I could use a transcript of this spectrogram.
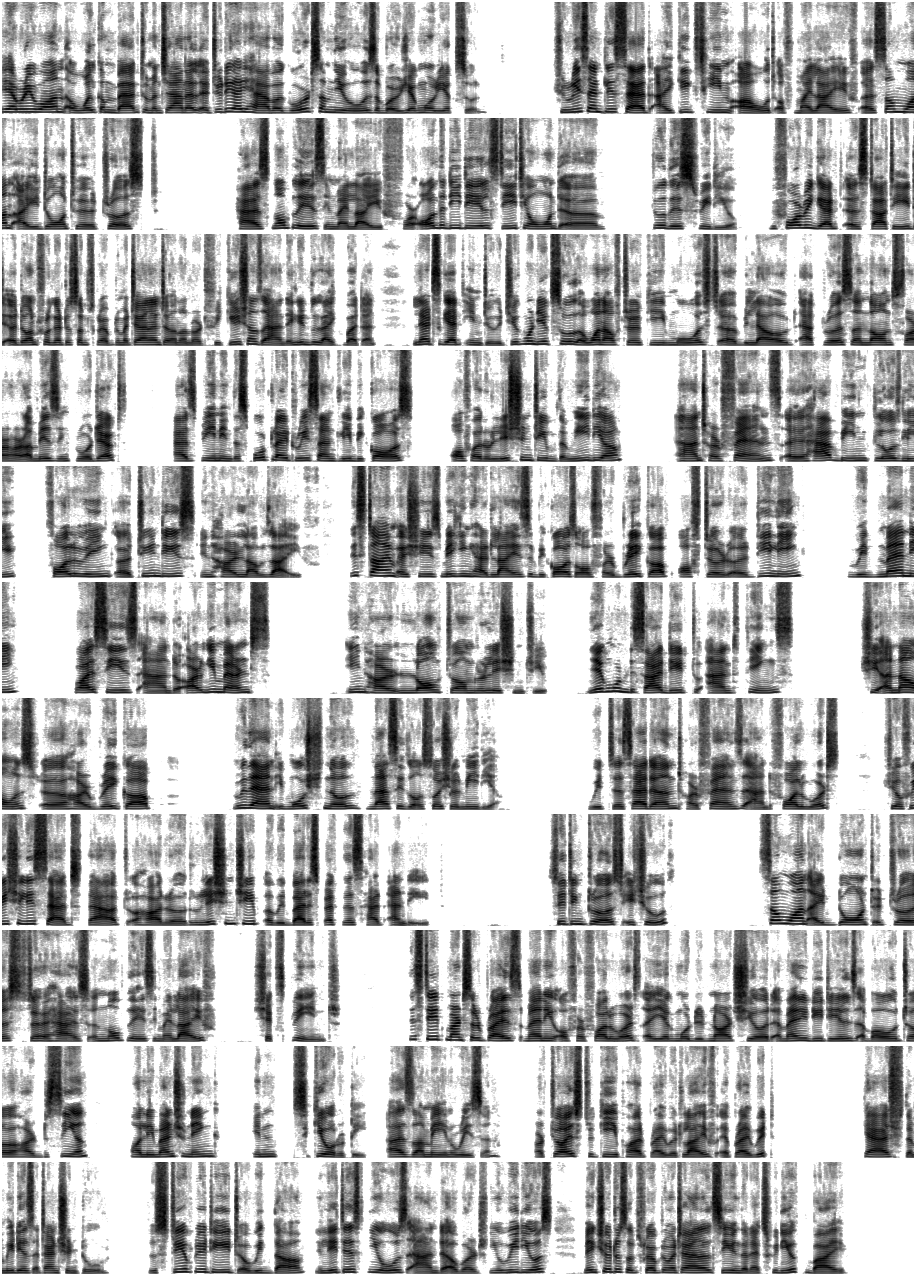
Hey everyone, uh, welcome back to my channel. Uh, today I have uh, got some news about Yağmur Yüksel. She recently said I kicked him out of my life. as someone I don't uh, trust has no place in my life. For all the details, stay tuned uh, to this video. Before we get uh, started, uh, don't forget to subscribe to my channel, turn on notifications and hit the like button. Let's get into it. Yağmur Yüksel, one of Turkey's most beloved actress, known for her amazing projects has been in the spotlight recently because of her relationship with the media and her fans uh, have been closely following uh, changes in her love life. This time, uh, she is making headlines because of her breakup after uh, dealing with many crises and arguments in her long-term relationship. Yağmur decided to end things. She announced uh, her breakup with an emotional message on social media. Which saddened her fans and followers, she officially said that her relationship with Barry Spectors had ended. Citing trust issues, someone I don't trust has no place in my life, she explained. This statement surprised many of her followers. Yağmur did not share many details about her decision, only mentioning insecurity as a main reason. Her choice to keep her private life a private catch the media's attention to. To stay updated with the latest news and our new videos, make sure to subscribe to my channel. See you in the next video. Bye.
